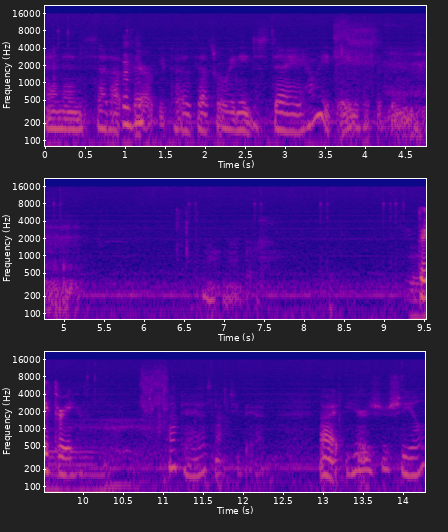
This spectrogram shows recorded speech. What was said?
and then set up Mhm. there because that's where we need to stay. How many days has it been? I don't remember. Day three. Okay, that's not too bad. Alright, here's your shield.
